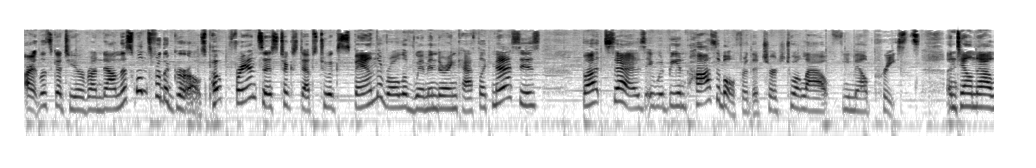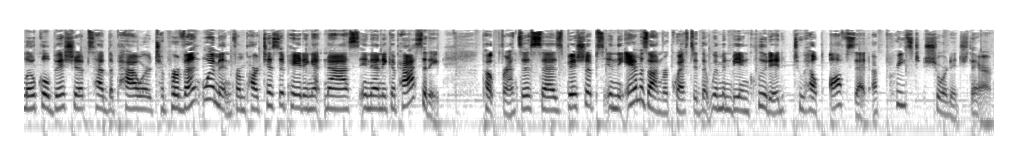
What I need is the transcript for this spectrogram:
All right, let's get to your rundown. This one's for the girls. Pope Francis took steps to expand the role of women during Catholic masses, but says it would be impossible for the church to allow female priests. Until now, local bishops had the power to prevent women from participating at Mass in any capacity. Pope Francis says bishops in the Amazon requested that women be included to help offset a priest shortage there.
